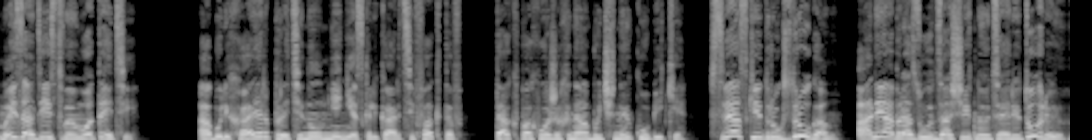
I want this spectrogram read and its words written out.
мы задействуем вот эти. Абульхайер протянул мне несколько артефактов, так похожих на обычные кубики. В связке друг с другом они образуют защитную территорию,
